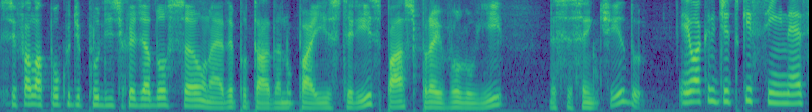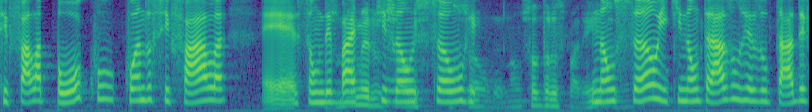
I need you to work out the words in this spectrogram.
Se falar pouco de política de adoção, né, deputada, no país, teria espaço para evoluir nesse sentido? Eu acredito que sim, né? Se fala pouco, quando se fala, é, são Os debates que não são, são, não são transparentes. Não né? são e que não trazem um resultado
